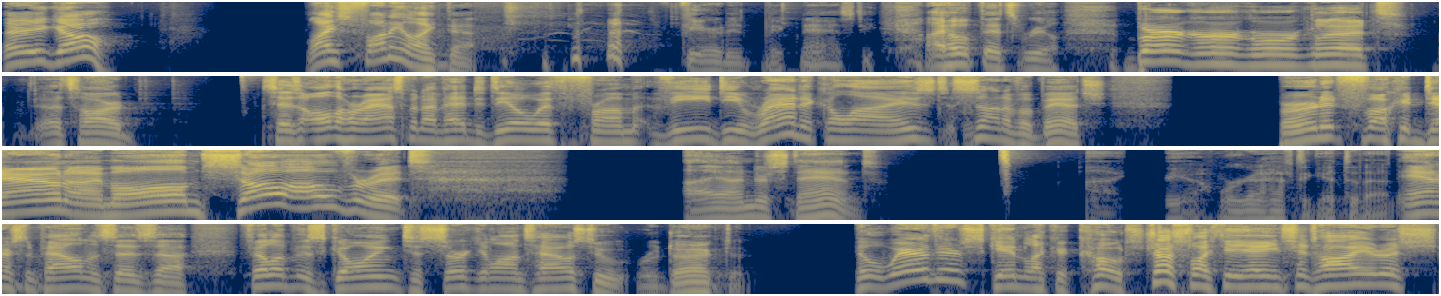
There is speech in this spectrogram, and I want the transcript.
there you go. Life's funny like that. bearded McNasty. I hope that's real. Burger Gorglet. That's hard. Says all the harassment I've had to deal with from the de-radicalized son of a bitch. Burn it fucking down. I'm all I'm so over it. I understand. Yeah, we're gonna have to get to that. Anderson Paladin says uh, Philip is going to Circulon's house to redact it. He'll wear their skin like a coat, just like the ancient Irish.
